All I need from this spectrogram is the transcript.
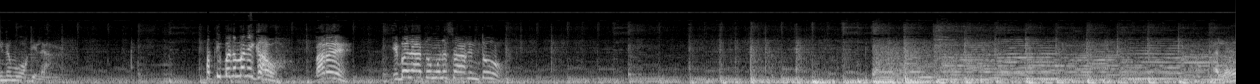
ina mo, Aguilar. Pati ba naman ikaw? Pare, ibalato mo na sa akin to. Hello?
